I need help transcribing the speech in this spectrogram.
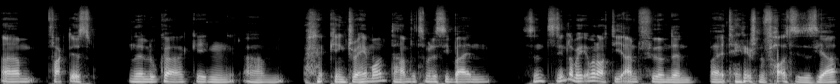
Ähm, Fakt ist, ne, Luca gegen, ähm, gegen Draymond, da haben wir zumindest die beiden sind, sind glaube ich, immer noch die Anführenden bei technischen Fouls dieses Jahr.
